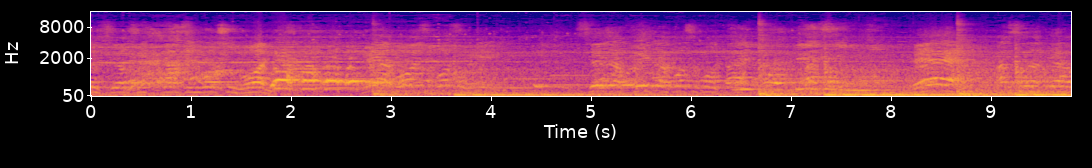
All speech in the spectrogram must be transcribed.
Que no céu, santificado seja o vosso nome. Venha a nós o vosso reino. Seja feita a vossa vontade. Assim. É, assim na terra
